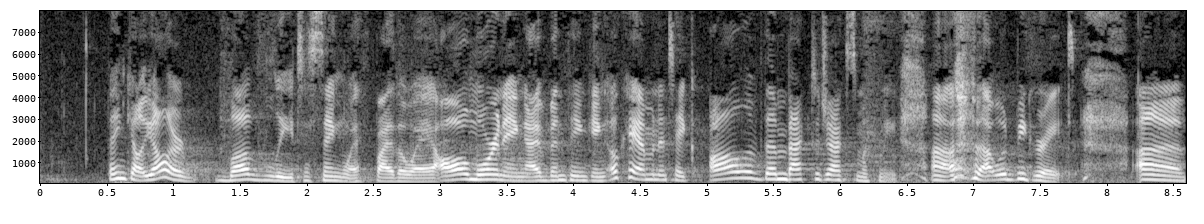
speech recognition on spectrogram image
Thank y'all. Y'all are lovely to sing with, by the way. All morning I've been thinking, okay, I'm going to take all of them back to Jackson with me. Uh, that would be great. Um,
